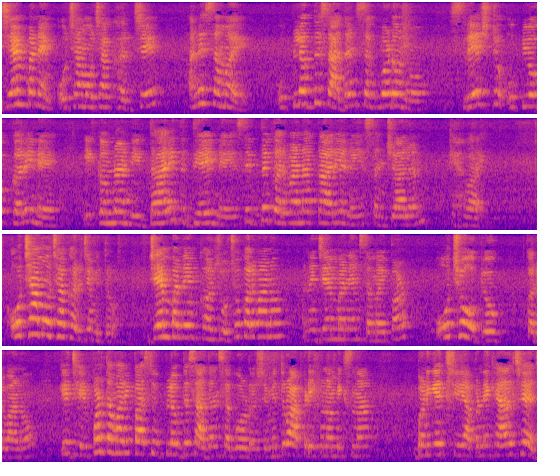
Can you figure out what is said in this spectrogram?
જેમ બને ઓછામાં ઓછા ખર્ચે અને સમયે ઉપલબ્ધ સાધન સગવડોનો શ્રેષ્ઠ ઉપયોગ કરીને એકમના નિર્ધારિત ધ્યેયને સિદ્ધ કરવાના કાર્યને સંચાલન કહેવાય. ઓછામાં ઓછા ખર્ચે મિત્રો, જેમ બને એમ ખર્ચ ઓછો કરવાનો અને જેમ બને એમ સમય પણ ઓછો ઉપયોગ કરવાનો કે જે પણ તમારી પાસે ઉપલબ્ધ સાધન સગવડો છે. મિત્રો, આપણે ઇકોનોમિક્સમાં ભણીએ છીએ, આપણને ખ્યાલ છે જ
